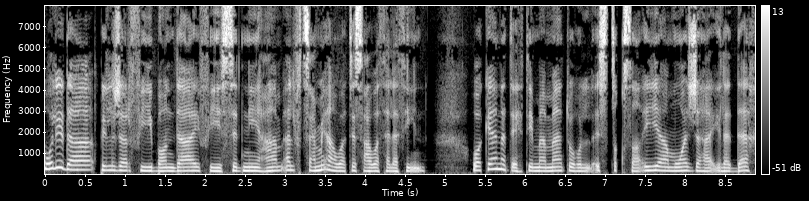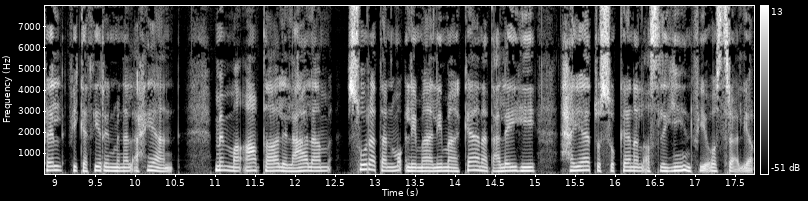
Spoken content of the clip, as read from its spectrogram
ولد بيلجر في بونداي في سيدني عام 1939 وكانت اهتماماته الاستقصائية موجهة إلى الداخل في كثير من الأحيان مما أعطى للعالم صورة مؤلمة لما كانت عليه حياة السكان الأصليين في أستراليا.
